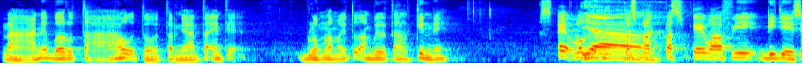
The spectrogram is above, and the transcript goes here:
Nah, aneh baru tahu tuh ternyata ente belum lama itu ambil talkin ya. Eh, waktu Iya. pas pas kayak Wafi di JC,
